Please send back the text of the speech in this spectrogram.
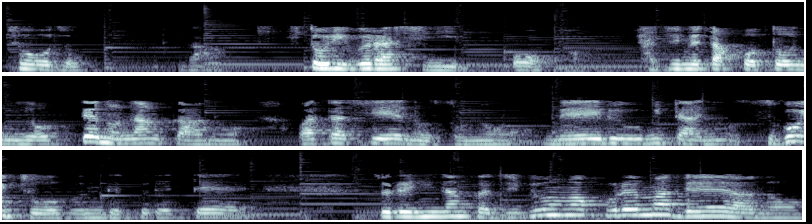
長女が。一人暮らしを始めたことによってのなんかあの、私へのそのメールみたいのをすごい長文でくれて、それになんか自分はこれまであの、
